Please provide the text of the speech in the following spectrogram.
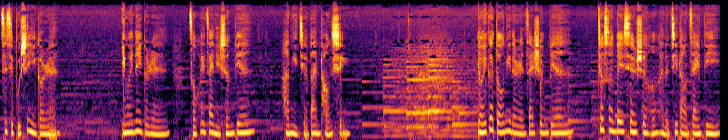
自己不是一个人，因为那个人总会在你身边和你结伴同行。有一个懂你的人在身边，就算被现实狠狠的击倒在地，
